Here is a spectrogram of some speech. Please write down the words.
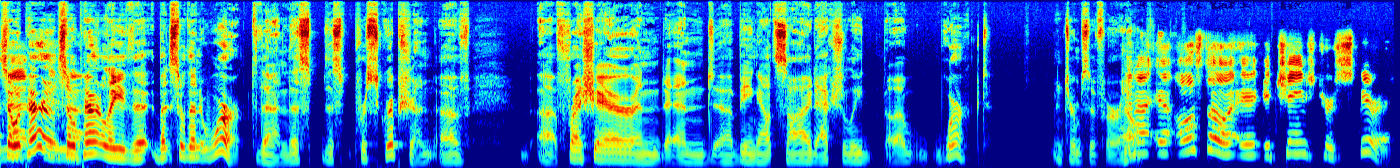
so apparently, so apparently, the but so then it worked. Then this this prescription of uh, fresh air and and uh, being outside actually uh, worked in terms of her health. And I, also, it, it, changed her spirit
